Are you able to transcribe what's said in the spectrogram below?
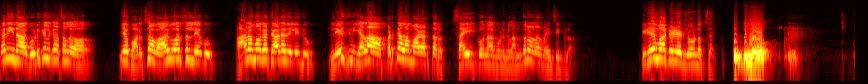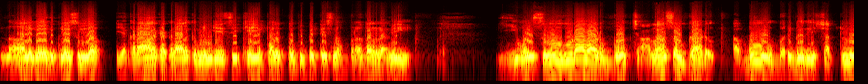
కానీ నా గొడుగులకి అసలు ఏ వరుస వావి వరుసలు లేవు. ఆడమగ తేడా తెలీదు. లేచిని ఎలా పడితే అలా మాట్లాడతారు. సైకో నా కొడుకులు అందరూ ఉన్నారు వైసీపీలో. ఇడేం మాట్లాడాడు చూడండి ఒకసారి. నాలుగైదు ప్లేసుల్లో ఎకరాలకు ఎకరాలకు మింగేసి కేయపాలు టోపీ పెట్టేసిన బ్రదర్ అనిల్ ఈ వయసులో కూడా వాడు బో చాలా సౌగ్గాడు. అబ్బో బరిబెరి షర్ట్లు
